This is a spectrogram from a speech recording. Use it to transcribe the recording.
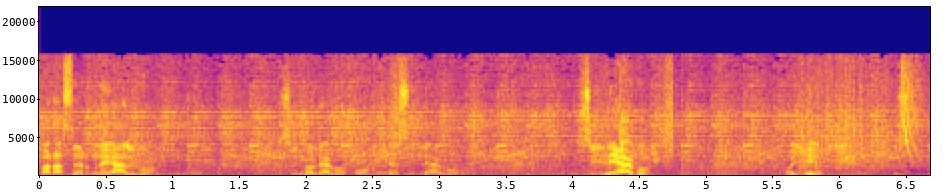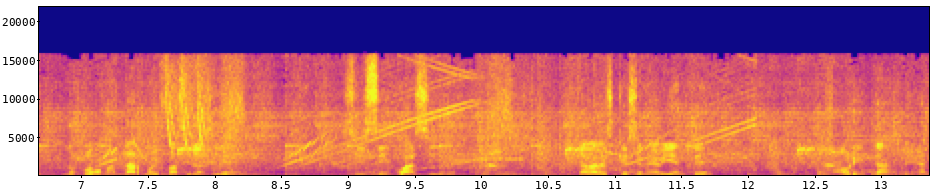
para hacerle algo. Si no le hago... Oh, mira, sí le hago. Sí le hago. Oye, pues, lo puedo matar muy fácil así, ¿eh? Si sigo así, cada vez que se me aviente, como ahorita, vean,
